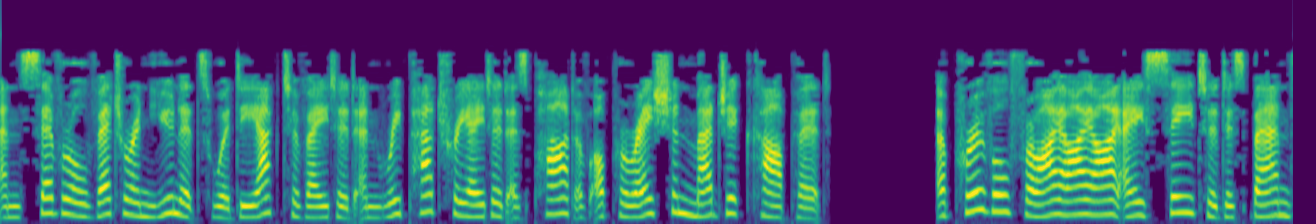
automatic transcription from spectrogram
and several veteran units were deactivated and repatriated as part of Operation Magic Carpet. Approval for IIIAC to disband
